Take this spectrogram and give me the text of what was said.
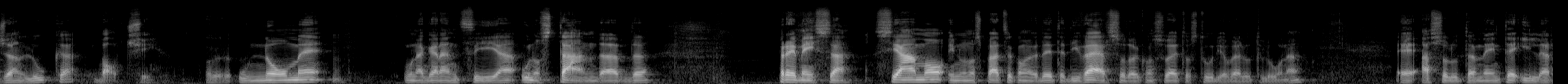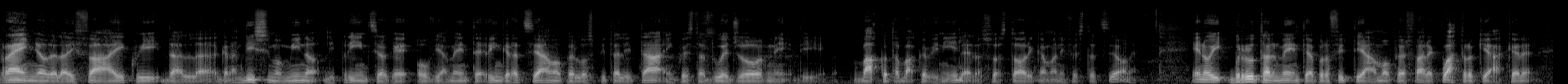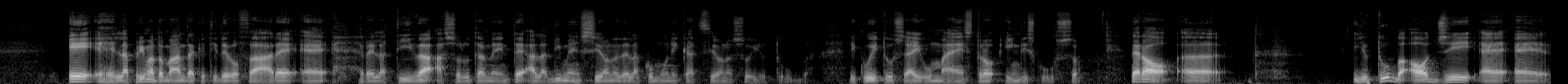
Gianluca Bocci, eh, un nome, una garanzia, uno standard. Premessa, siamo in uno spazio, come vedete, diverso dal consueto studio Velut Luna, è assolutamente il regno dell'hi-fi, qui dal grandissimo Mino di Prinzio, che ovviamente ringraziamo per l'ospitalità in questi due giorni di Bacco, Tabacco e Vinile, la sua storica manifestazione e noi brutalmente approfittiamo per fare quattro chiacchiere e eh, la prima domanda che ti devo fare è relativa assolutamente alla dimensione della comunicazione su YouTube, di cui tu sei un maestro indiscusso. Però eh, YouTube oggi è, è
